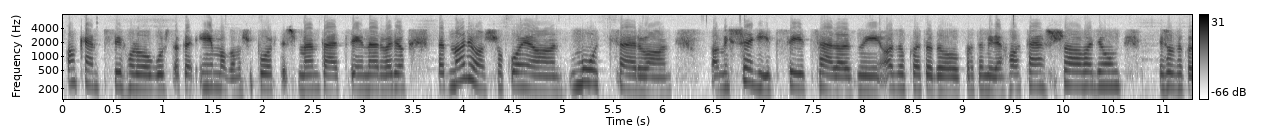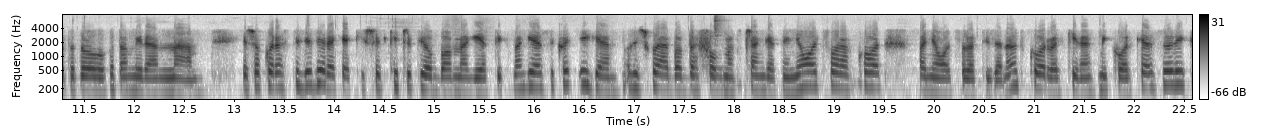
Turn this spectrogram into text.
Akár pszichológust, akár én magam sport és mentáltréner vagyok. Tehát nagyon sok olyan módszer van, ami segít szétszálazni azokat a dolgokat, amire hatással vagyunk, és azokat a dolgokat, amire nem. És akkor ezt így a gyerekek is egy kicsit jobban megértik, megérzik, hogy igen, az iskolába be fognak csengetni 8 órakor, vagy 8 óra 15-kor, vagy kinek mikor kezdődik,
